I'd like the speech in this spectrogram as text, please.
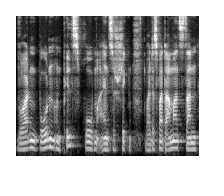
worden, Boden- und Pilzproben einzuschicken, weil das war damals dann,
